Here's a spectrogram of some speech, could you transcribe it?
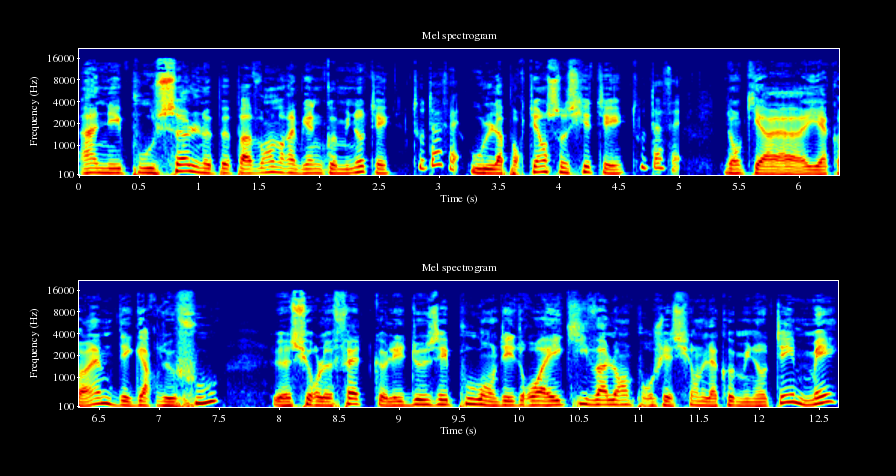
un époux seul ne peut pas vendre un bien de communauté Tout à fait, ou l'apporter en société. tout à fait. Donc il y a, il y a quand même des garde-fous sur le fait que les deux époux ont des droits équivalents pour gestion de la communauté, mais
